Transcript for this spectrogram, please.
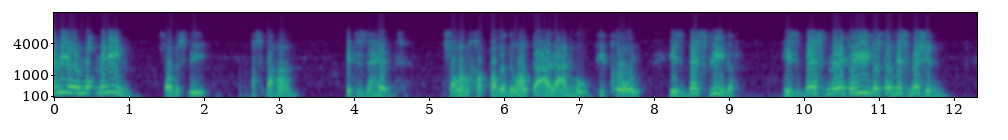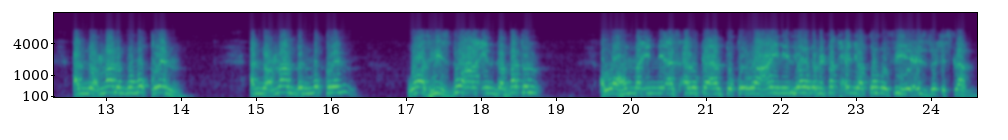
Amir al-Mu'mineen. So obviously, Asfahan, it is the head. So Umar al-Khattab he called his best leader, his best military leaders for this mission. النعمان ibn Muqrin. النعمان bin Muqrin was his dua in the battle. اللهم إني أسألك أن تقر عيني اليوم بفتح يكون فيه عز الإسلام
